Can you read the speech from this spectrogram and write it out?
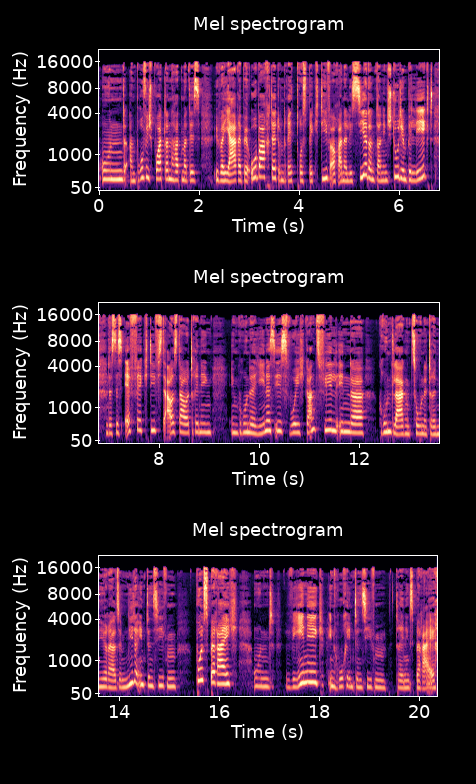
Und an Profisportlern hat man das über Jahre beobachtet und retrospektiv auch analysiert und dann in Studien belegt, dass das effektivste Ausdauertraining im Grunde jenes ist, wo ich ganz viel in der Grundlagenzone trainiere, also im niederintensiven Pulsbereich und wenig in hochintensiven Trainingsbereich.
